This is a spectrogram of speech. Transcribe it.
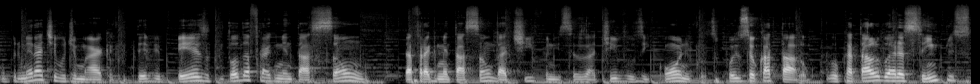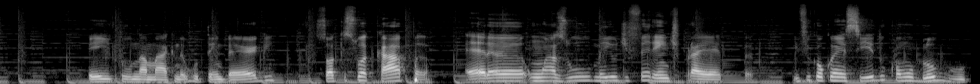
O primeiro ativo de marca que teve peso com toda a fragmentação da fragmentação da Tiffany seus ativos icônicos foi o seu catálogo. O catálogo era simples, feito na máquina Gutenberg, só que sua capa era um azul meio diferente para a época e ficou conhecido como Blue Book.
